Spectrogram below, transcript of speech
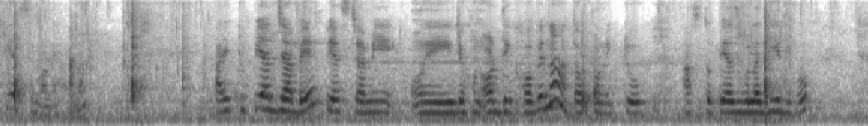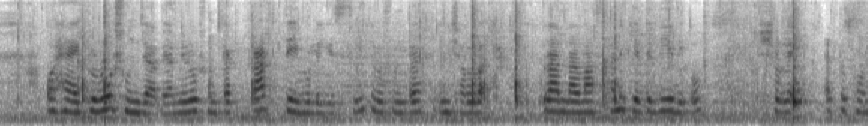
ঠিকই আছে মনে হয় না। আর একটু পেঁয়াজ যাবে, পেঁয়াজটা আমি ওই যখন অর্ধেক হবে না, তখন একটু আস্ত পেঁয়াজগুলো দিয়ে দিব। ও হ্যাঁ একটু রসুন যাবে। আমি রসুনটা কাটতেই ভুলে গেছি। রসুনটা ইনশাল্লাহ রান্নার মাঝখানে কেটে দিয়ে দিব। আসলে এতক্ষণ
